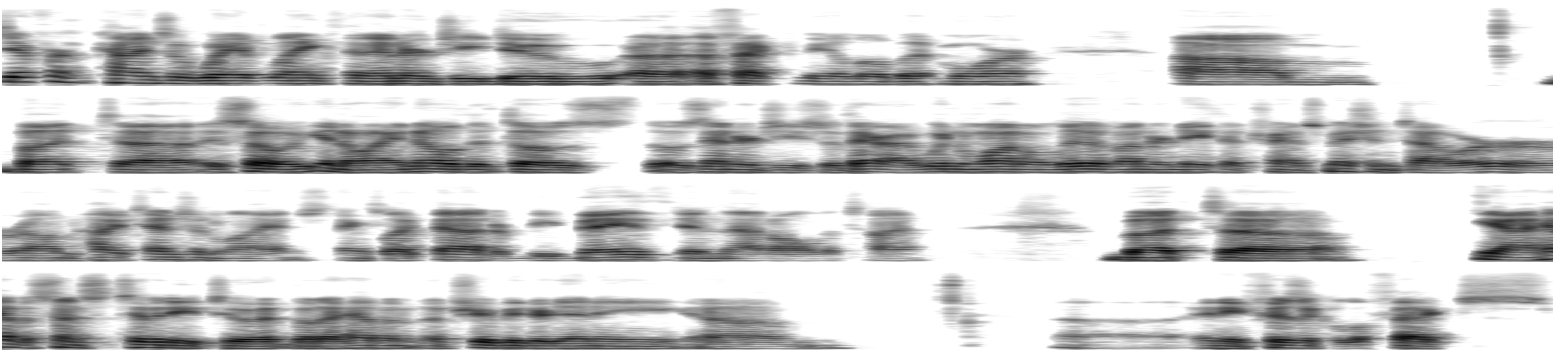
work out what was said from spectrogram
Different kinds of wavelength and energy do uh, affect me a little bit more. Um, but uh, so you know, I know that those those energies are there. I wouldn't want to live underneath a transmission tower or around high tension lines, things like that, or be bathed in that all the time. But uh, yeah, I have a sensitivity to it, but I haven't attributed any um, uh, any physical effects.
